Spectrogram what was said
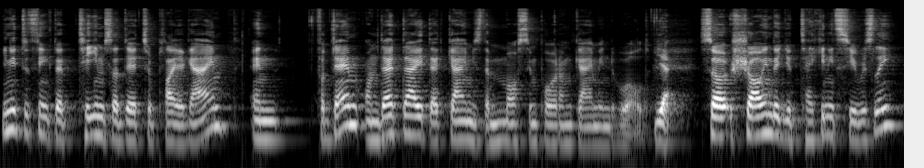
You need to think that teams are there to play a game, and for them on that day, that game is the most important game in the world. Yeah. So showing that you're taking it seriously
